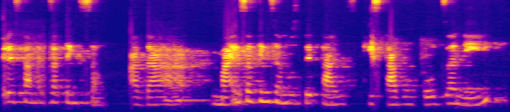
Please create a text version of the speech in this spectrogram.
prestar mais atenção, a dar mais atenção nos detalhes que estavam todos ali.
